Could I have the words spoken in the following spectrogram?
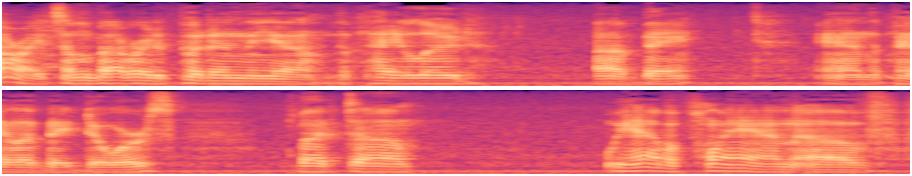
Alright, so I'm about ready to put in the, uh, the payload uh, bay and the payload bay doors. But uh, we have a plan of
